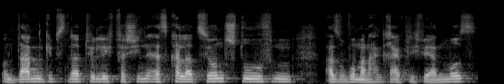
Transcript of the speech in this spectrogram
und dann gibt es natürlich verschiedene Eskalationsstufen also wo man handgreiflich werden muss.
